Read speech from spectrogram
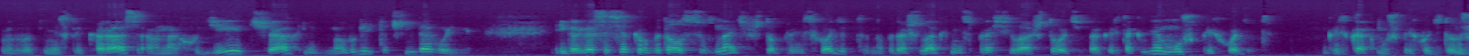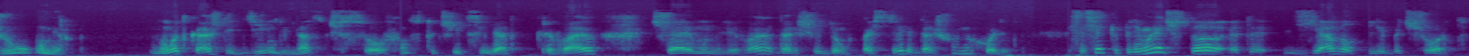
вот несколько раз, а она худеет, чахнет, но выглядит очень довольной. И когда соседка попыталась узнать, что происходит, она подошла к ней и спросила, а что у тебя? Говорит, а ко мне муж приходит. Говорит, как муж приходит? Он же умер. Ну вот каждый день 12 часов он стучится, я открываю, чай ему наливаю, дальше идем в постели, дальше он уходит. И соседка понимает, что это дьявол либо черт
